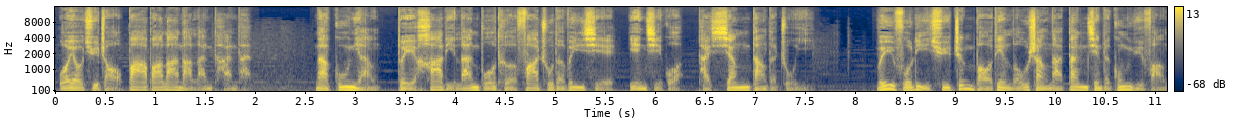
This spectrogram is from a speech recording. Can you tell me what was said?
我要去找芭芭拉·纳兰谈谈。那姑娘对哈里·兰伯特发出的威胁引起过他相当的注意。威弗利区珍宝店楼上那单间的公寓房，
